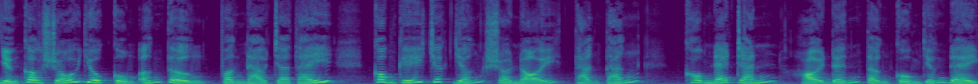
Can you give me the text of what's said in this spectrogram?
những con số vô cùng ấn tượng phần nào cho thấy không khí chất vấn sôi nổi, thẳng thắn, không né tránh, hỏi đến tận cùng vấn đề.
